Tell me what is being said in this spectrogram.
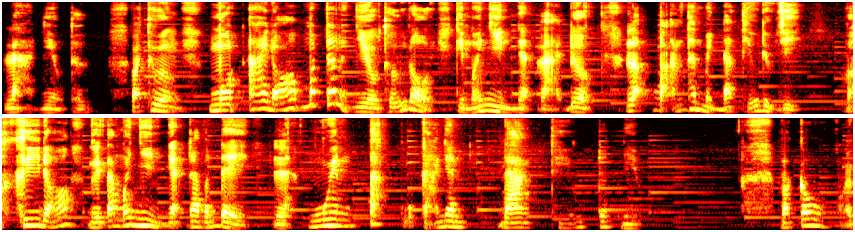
là nhiều thứ. Và thường, một ai đó mất rất là nhiều thứ rồi thì mới nhìn nhận lại được là bản thân mình đang thiếu điều gì. Và khi đó, người ta mới nhìn nhận ra vấn đề là nguyên tắc của cá nhân đang thiếu rất nhiều. Và câu hỏi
